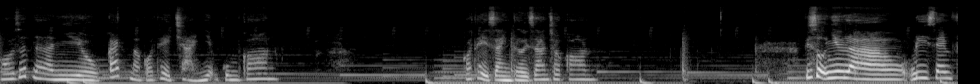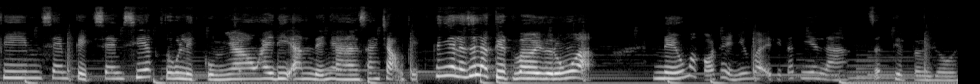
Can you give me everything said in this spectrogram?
Có rất là nhiều cách mà có thể trải nghiệm cùng con. Có thể dành thời gian cho con ví dụ như là đi xem phim, xem kịch, xem xiếc du lịch cùng nhau hay đi ăn đến nhà hàng sang trọng thì tất nhiên là rất là tuyệt vời rồi, đúng không ạ? Nếu mà có thể như vậy thì tất nhiên là rất tuyệt vời rồi.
